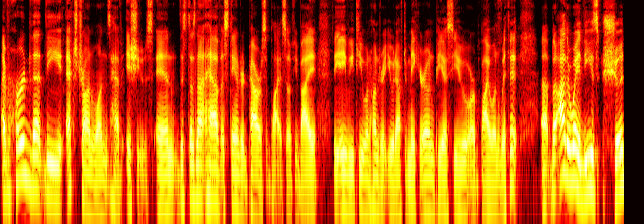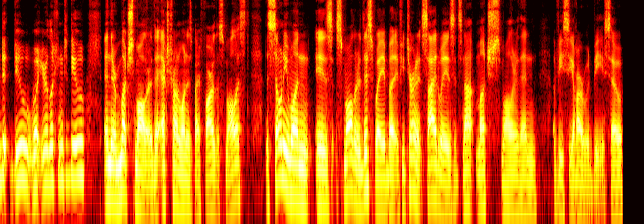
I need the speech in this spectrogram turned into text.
I've heard that the Extron ones have issues, and this does not have a standard power supply. So if you buy the AVT 100, you would have to make your own PSU or buy one with it. Uh, but either way, these should do what you're looking to do, and they're much smaller. The Extron one is by far the smallest. The Sony one is smaller this way, but if you turn it sideways, it's not much smaller than a VCR would be. So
